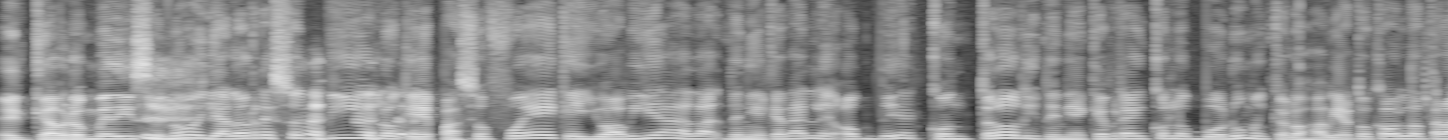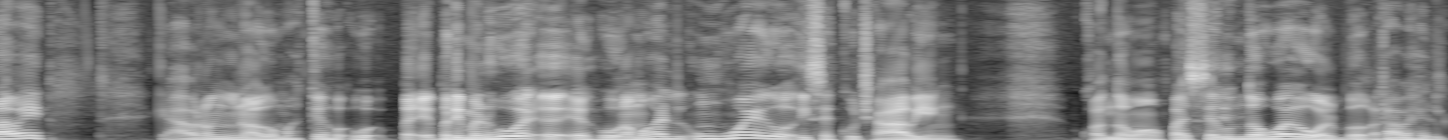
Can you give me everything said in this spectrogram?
el cabrón me dice, no, ya lo resolví. Lo que pasó fue que yo había tenía que darle update al control y tenía que bregar con los volúmenes que los había tocado la otra vez. Cabrón, y no hago más que... eh, Primero jugué- eh, jugamos el- un juego y se escuchaba bien. Cuando vamos para el segundo juego, vuelvo otra vez el...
